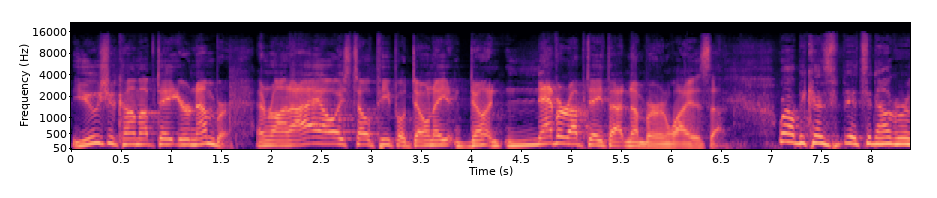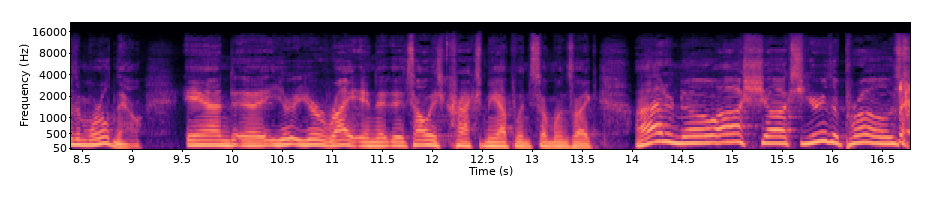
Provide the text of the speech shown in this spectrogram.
You should come update your number. And Ron, I always tell people don't, don't never update that number. And why is that? Well, because it's an algorithm world now. And uh, you're you're right, and it it's always cracks me up when someone's like, "I don't know, ah shucks, you're the pros."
